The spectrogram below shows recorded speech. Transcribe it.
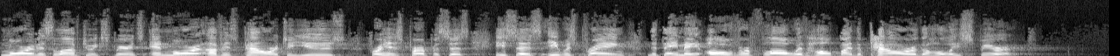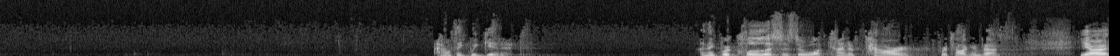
more of His love to experience, and more of His power to use for His purposes. He says He was praying that they may overflow with hope by the power of the Holy Spirit. I don't think we get it. I think we're clueless as to what kind of power we're talking about. You know,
